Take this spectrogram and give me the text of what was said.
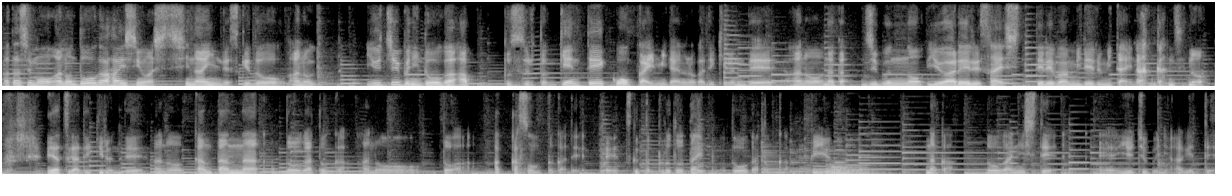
私もあの動画配信はしないんですけど、あの YouTube に動画アップすると限定公開みたいなのができるんで、あのなんか自分の URL さえ知ってれば見れるみたいな感じの やつができるんで、あの簡単な動画とか、あのあとはハッカソンとかで、えー作ったプロトタイプの動画とかっていうのをなんか動画にして、えー YouTube に上げてっ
